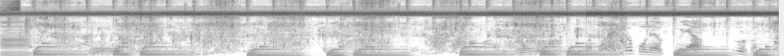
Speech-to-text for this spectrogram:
ဟာ 我来做工的不要，路上嘛，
